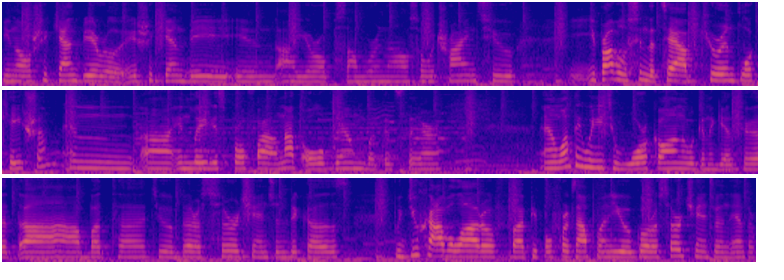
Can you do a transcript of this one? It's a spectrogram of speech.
you know, she can't be really, she can't be in uh, Europe somewhere now. So we're trying to. You probably seen the tab current location in uh, in ladies profile. Not all of them, but it's there. And one thing we need to work on, we're gonna get to it, uh, but uh, do a better search engine because we do have a lot of uh, people, for example, when you go to search engine, enter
